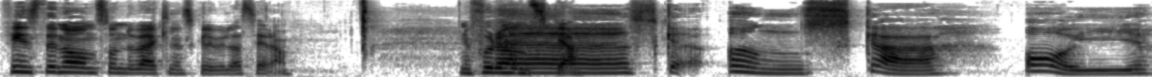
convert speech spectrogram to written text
Finns det någon som du verkligen skulle vilja se då? Nu får du önska. Eh, ska önska. Oj.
